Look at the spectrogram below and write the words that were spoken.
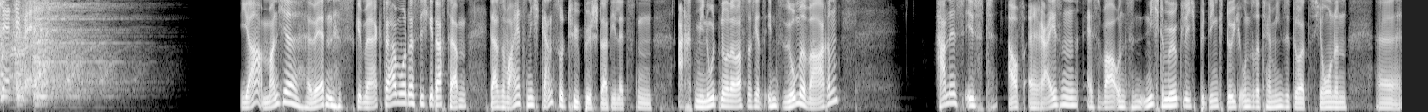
Erklärt die Welt. Ja, manche werden es gemerkt haben oder sich gedacht haben, das war jetzt nicht ganz so typisch, da die letzten acht Minuten oder was das jetzt in Summe waren. Hannes ist auf Reisen. Es war uns nicht möglich, bedingt durch unsere Terminsituationen äh,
